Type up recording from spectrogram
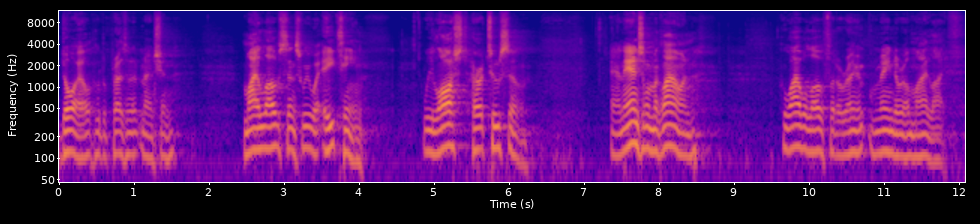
Doyle, who the president mentioned, my love since we were 18. We lost her too soon. And Angela McGlowan, who I will love for the remainder of my life.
